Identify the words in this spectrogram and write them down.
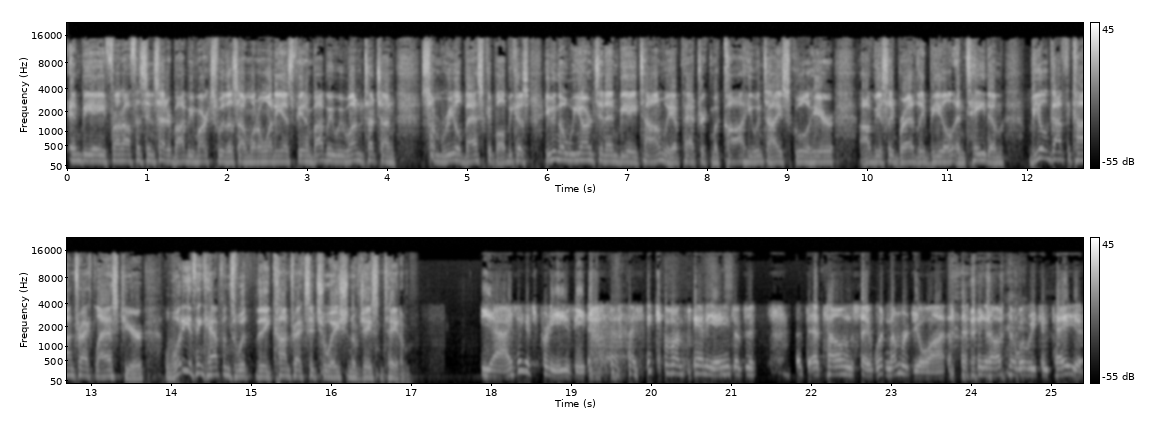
NBA front office insider Bobby Marks with us on 101 ESPN. And Bobby, we want to touch on some real basketball because even though we aren't in NBA town, we have Patrick McCaw. He went to high school here. Obviously, Bradley Beal and Tatum. Beal got the contract last year. What do you think happens with the contract situation of Jayson Tatum? Yeah, I think it's pretty easy. I think if I'm Danny Ainge, I'm just uh, tell him to say, what number do you want? you know, up to what we can pay you.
